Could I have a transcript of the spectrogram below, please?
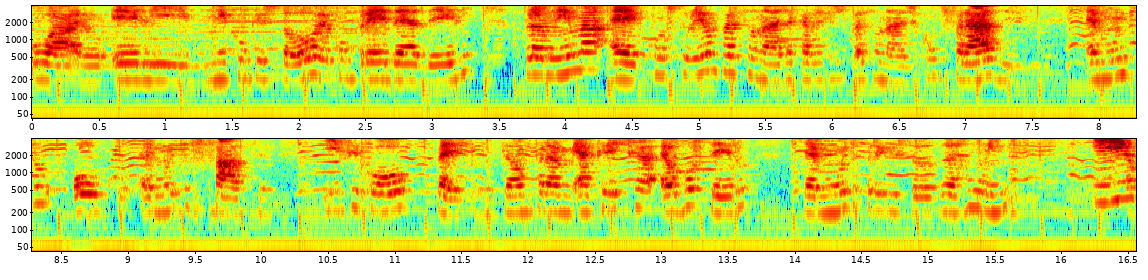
o Aro, ele me conquistou, eu comprei a ideia dele. O problema é construir um personagem, a característica do personagem com frases é muito oco, é muito fácil e ficou péssimo. Então, pra mim, a crítica é o roteiro, que é muito preguiçoso, é ruim. E eu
